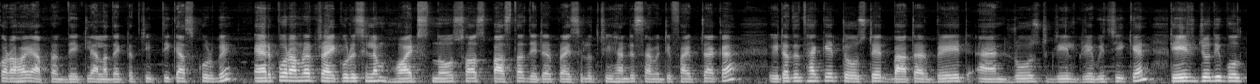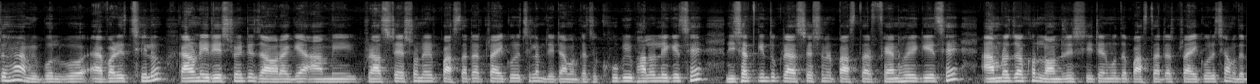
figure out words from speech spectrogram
করা হয়, আপনার দেখলে আলাদা একটা তৃপ্তি কাজ করবে। এরপর আমরা ট্রাই করেছিলাম হোয়াইট স্নো সস পাস্তা যেটার প্রাইস ছিল থ্রি হান্ড্রেড সেভেন্টি ফাইভ টাকা। এটাতে থাকে toasted butter bread and roast grill gravy chicken taste যদি বলতে হয়, আমি বলব অ্যাভারেজ ছিল। কারণ এই রেস্টুরেন্টে যাওয়ার আগে আমি ক্রাস স্টেশনের পাস্তাটা ট্রাই করেছিলাম, যেটা আমার কাছে খুবই ভালো লেগেছে। নিশাদ কিন্তু ক্রাস স্টেশনের পাস্তার ফ্যান হয়ে গিয়েছে। আমরা যখন লন্ডন স্ট্রিটের মধ্যে পাস্তাটা ট্রাই করেছি, আমাদের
